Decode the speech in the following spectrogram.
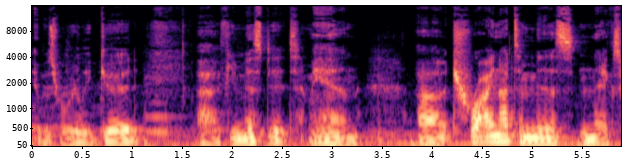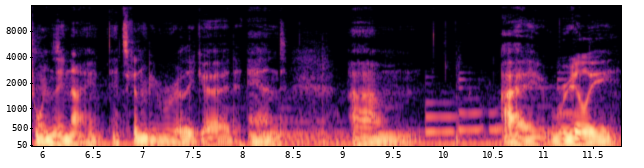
it was really good. Uh, if you missed it, man, uh, try not to miss next Wednesday night. It's going to be really good. And um, I really,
